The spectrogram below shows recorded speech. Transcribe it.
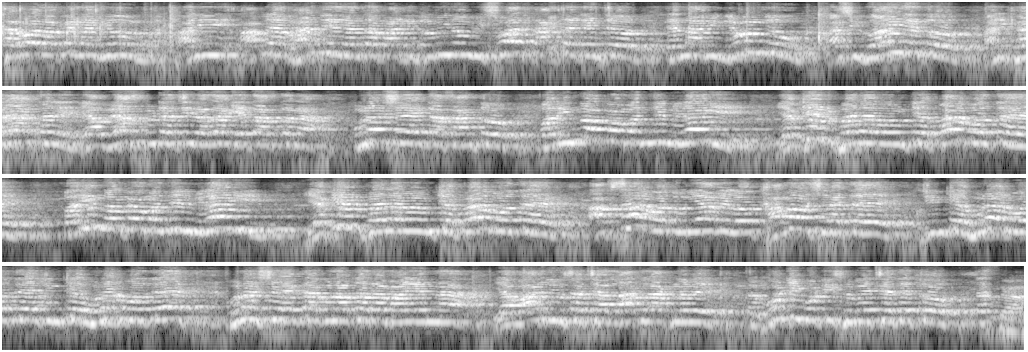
सर्व लोकांना घेऊन आणि आपल्या भारतीय जनता पार्टी तुम्ही जो विश्वास टाकता त्यांच्यावर त्यांना आम्ही निवडून देऊ. अशी ग्वाही देतो. आणि खऱ्या अर्थाने या व्यासपीठाची रजा घेत असताना पुन्हा एकदा सांगतो परिंदो मंदिर मिळावी मिळाली यकीन फैला हुए उनके पर बोलते हैं. परिंदो मंदिर मिळावी मिलागी यकीन फैला हुए उनके पर बोलते हैं. अक्सर वो दुनिया में लोग खामोश रहते हैं जिनके हुनर बोलते हैं जिनके हुनर बोलते हैं. पुनः एकदा गुलाबदादा माई यांना या लाख लाख नवीन तर कोटी कोटी शुभेच्छा देतो. त्या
